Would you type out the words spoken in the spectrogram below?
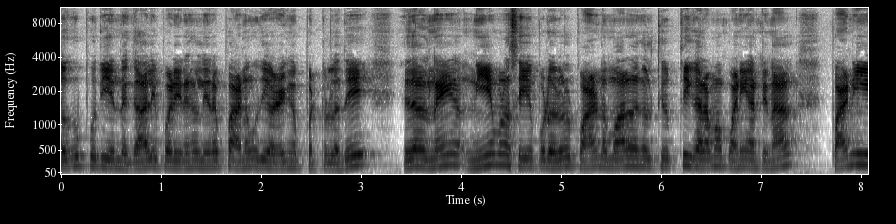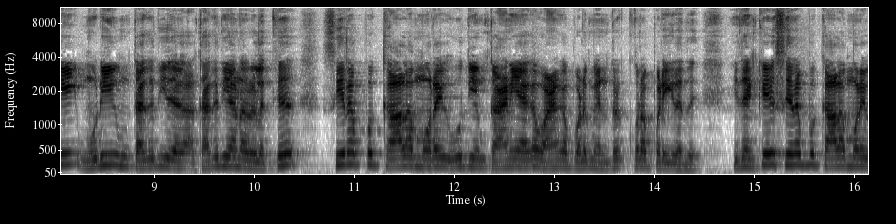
தொகுப்புதிய இந்த காலி பணியிடங்கள் நிரப்ப அனுமதி வழங்கப்பட்டுள்ளது. இதில் நியமனம் செய்யப்படுவர்கள் பன்னெண்டு மாதங்கள் திருப்திகரமாக பணியாற்றினால் பணியை முடியும் தகுதி தகுதியானவர்களுக்கு சிறப்பு காலமுறை ஊதியம் தனியாக வழங்கப்படும் என்று கூறப்படுகிறது. இதன் கீழ் சிறப்பு காலமுறை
